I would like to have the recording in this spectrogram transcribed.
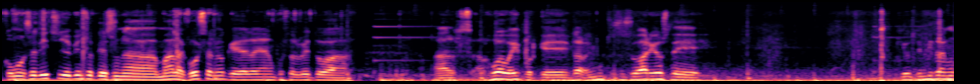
Como os he dicho, yo pienso que es una mala cosa ¿no? que hayan puesto el veto a, al, Huawei porque claro, hay muchos usuarios de, que utilizan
